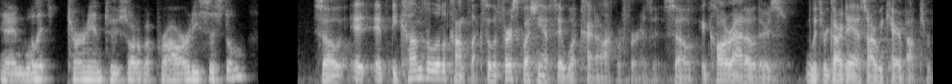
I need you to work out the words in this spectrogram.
and will it turn into sort of a priority system? So it, it becomes a little complex. So the first question you have to say, what kind of aquifer is it? So in Colorado, there's with regard to ASR, we care about th-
